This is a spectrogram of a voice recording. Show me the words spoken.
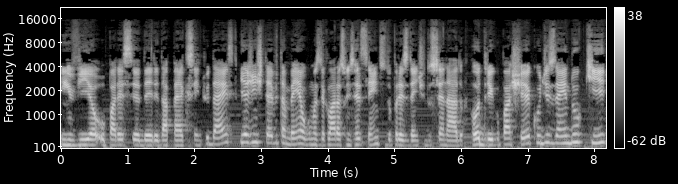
envia o parecer dele da PEC 110 e a gente teve também algumas declarações recentes do presidente do Senado, Rodrigo Pacheco, dizendo que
